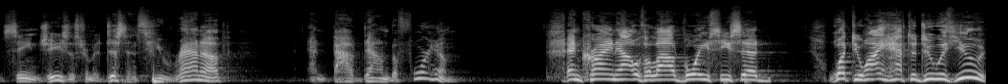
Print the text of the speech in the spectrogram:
Seeing Jesus from a distance, he ran up and bowed down before him. And crying out with a loud voice, he said, What do I have to do with you,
